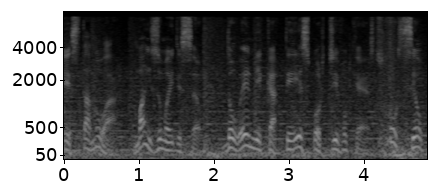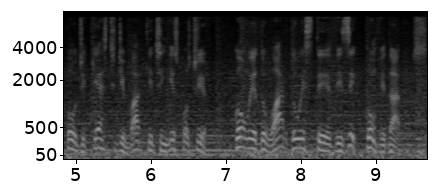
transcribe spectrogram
Está no ar mais uma edição do MKT Esportivo Cast, o seu podcast de marketing esportivo, com Eduardo Esteves e convidados.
